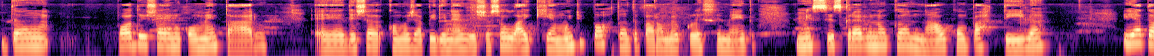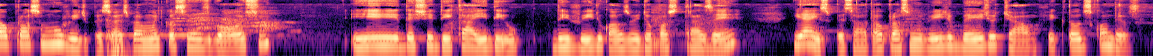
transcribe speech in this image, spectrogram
Então, pode deixar aí no comentário. É, deixa, como eu já pedi, né? Deixa seu like, que é muito importante para o meu crescimento. Me se inscreve no canal, compartilha. E até o próximo vídeo, pessoal. Espero muito que vocês gostem. E deixe dica aí de, de vídeo, quais vídeos eu posso trazer. E é isso, pessoal. Até o próximo vídeo. Beijo, tchau. Fique todos com Deus.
